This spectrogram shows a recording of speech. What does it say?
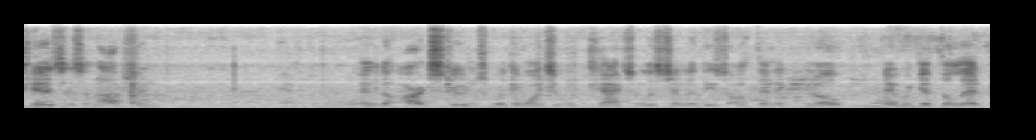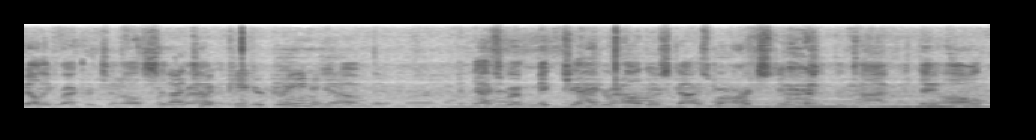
kids as an option. And the art students were the ones that would catch and listen to these authentic, you know, they would get the Lead Belly records and all sit Well, that's around. what and- Peter Green and you know, all them were. And that's where Mick Jagger and all those guys were art students at the time, and they all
